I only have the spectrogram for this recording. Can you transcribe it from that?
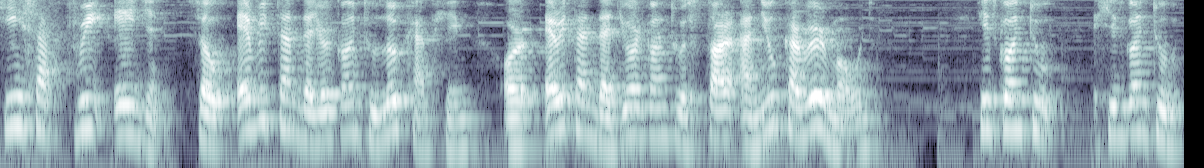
he is a free agent. So every time that you're going to look at him or every time that you're going to start a new career mode, he's going to he's going to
